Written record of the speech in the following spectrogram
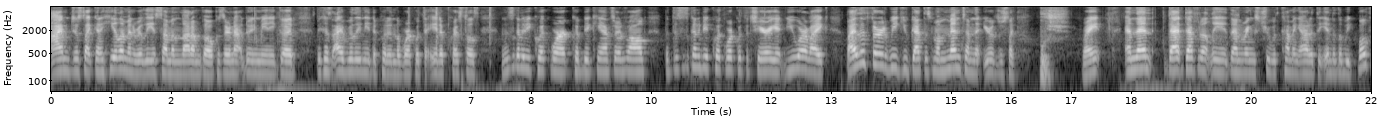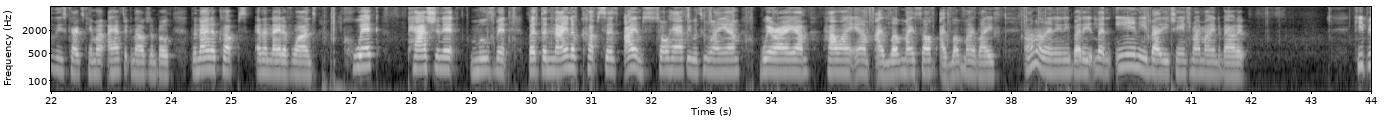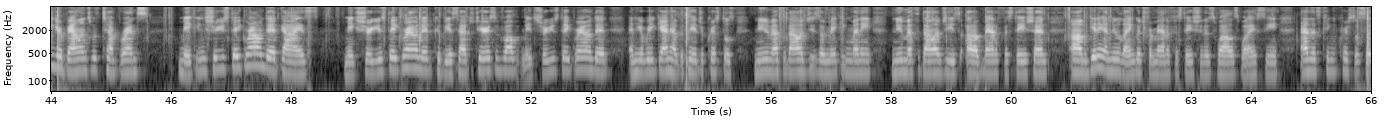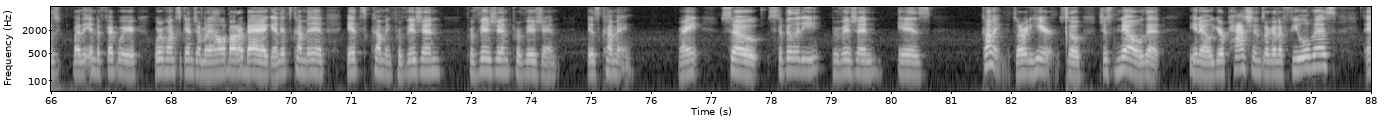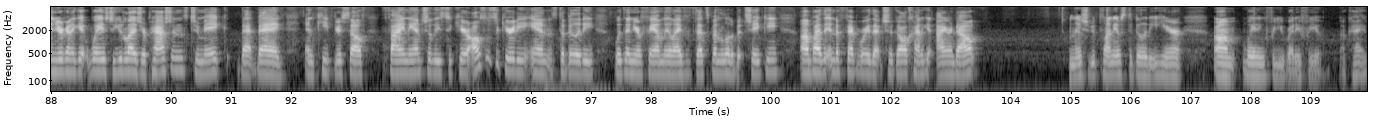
I'm just like going to heal them and release them and let them go because they're not doing me any good because I really need to put in the work with the Eight of Crystals. And this is going to be quick work. Could be a Cancer involved, but this is going to be a quick work with the Chariot. You are like, by the third week, you've got this momentum that you're just like, whoosh, right? And then that definitely then rings true with coming out at the end of the week. Both of these cards came out. I have to acknowledge them both. The Nine of Cups and the Knight of Wands. Quick, passionate movement. But the Nine of Cups says, I am so happy with who I am, where I am, how I am. I love myself. I love my life. I'm not letting anybody, letting anybody change my mind about it. Keeping your balance with temperance making sure you stay grounded, guys. Make sure you stay grounded. Could be a Sagittarius involved. Make sure you stay grounded. And here we again have the Page of Crystals. New methodologies of making money. New methodologies of manifestation. Um, getting a new language for manifestation as well is what I see. And this King of Crystals says by the end of February, we're once again, Gemini, all about our bag. And it's coming in. It's coming. Provision, provision, provision is coming right? So stability, provision is coming. It's already here. So just know that, you know, your passions are going to fuel this and you're going to get ways to utilize your passions to make that bag and keep yourself financially secure. Also security and stability within your family life. If that's been a little bit shaky, uh, by the end of February, that should all kind of get ironed out. And there should be plenty of stability here um, waiting for you, ready for you. Okay.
